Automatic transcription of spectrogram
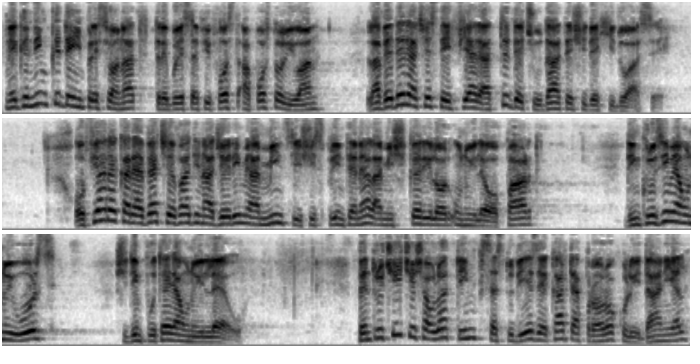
Ne gândim cât de impresionat trebuie să fi fost apostol Ioan la vederea acestei fiare atât de ciudate și de hidoase. O fiară care avea ceva din agerimea minții și sprinteneala mișcărilor unui leopard, din cruzimea unui urs și din puterea unui leu. Pentru cei ce și-au luat timp să studieze cartea prorocului Daniel,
